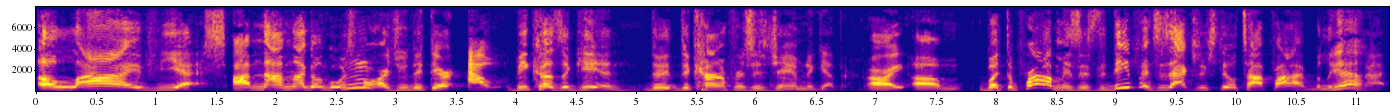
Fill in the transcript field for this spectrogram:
Alive, yes. I'm not, I'm not going to go as Mm-hmm. far as you that they're out because again, the the conference is jammed together. All right. Um, but the problem is, is the defense is actually still top five. Believe it or not.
